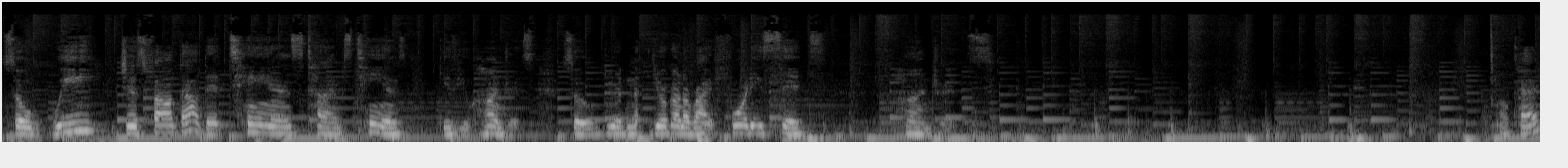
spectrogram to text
So we just found out that tens times tens give you hundreds. So you're, you're gonna write 46 hundreds. Okay,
